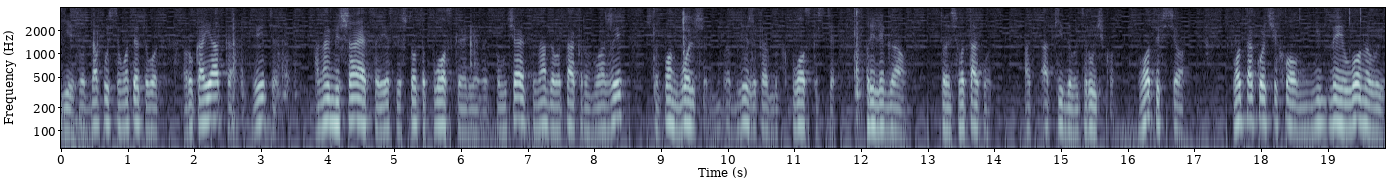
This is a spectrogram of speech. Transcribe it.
есть. Вот, допустим, вот это вот рукоятка, видите, она мешается, если что-то плоское резать. Получается, надо вот так разложить, чтобы он больше, ближе как бы к плоскости прилегал. То есть вот так вот от, откидывать ручку. Вот и все. Вот такой чехол, нейлоновый,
